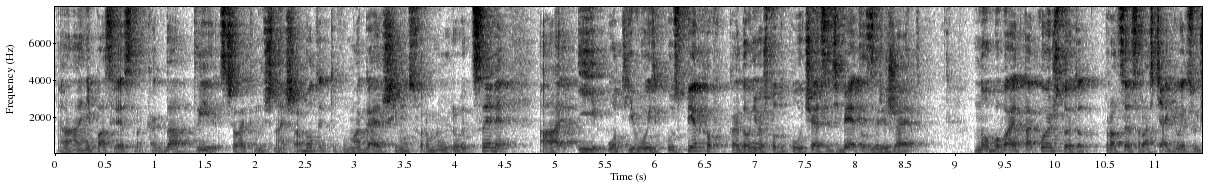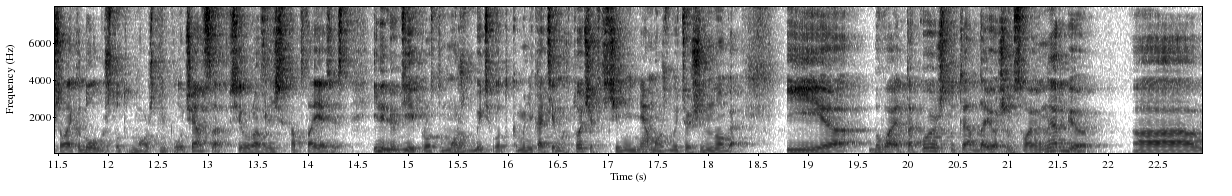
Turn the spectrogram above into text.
а, непосредственно, когда ты с человеком начинаешь работать, ты помогаешь ему сформулировать цели, и от его успехов, когда у него что-то получается, тебя это заряжает. Но бывает такое, что этот процесс растягивается, у человека долго что-то может не получаться в силу различных обстоятельств. Или людей просто может быть, вот коммуникативных точек в течение дня может быть очень много. И э, бывает такое, что ты отдаешь им свою энергию э,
